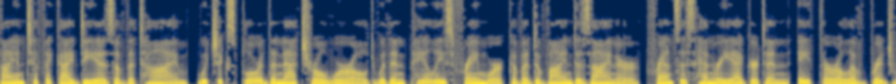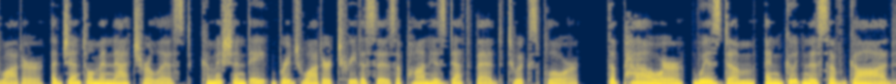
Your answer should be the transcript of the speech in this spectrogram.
scientific ideas of the time, which explored the natural world within Paley's framework of a divine designer, Francis Henry Egerton, 8th Earl of Bridgewater, a gentleman naturalist, commissioned eight Bridgewater treatises upon his deathbed to explore the power, wisdom, and goodness of God,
